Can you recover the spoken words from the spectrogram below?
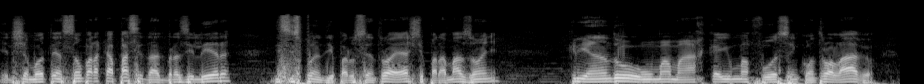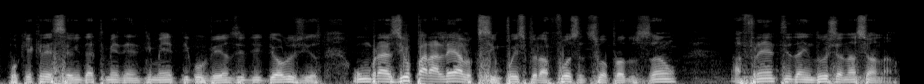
ele chamou atenção para a capacidade brasileira de se expandir para o centro-oeste, para a Amazônia, criando uma marca e uma força incontrolável, porque cresceu independentemente de governos e de ideologias. Um Brasil paralelo que se impôs pela força de sua produção à frente da indústria nacional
